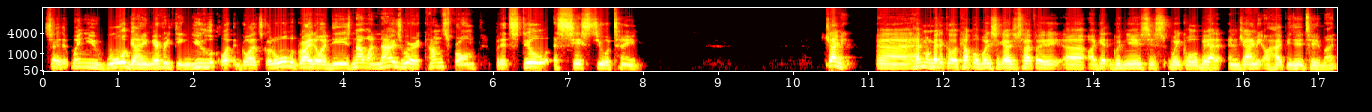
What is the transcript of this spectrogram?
so that when you war game everything, you look like the guy that's got all the great ideas. No one knows where it comes from, but it still assists your team. Jamie, uh, had my medical a couple of weeks ago. Just hopefully uh, I get good news this week all about it. And Jamie, I hope you do too, mate.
